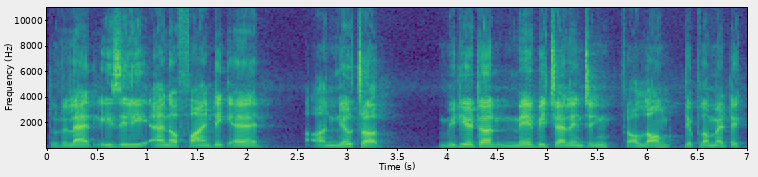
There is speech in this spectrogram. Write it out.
to relent easily and of finding a, a neutral mediator may be challenging. Prolonged diplomatic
